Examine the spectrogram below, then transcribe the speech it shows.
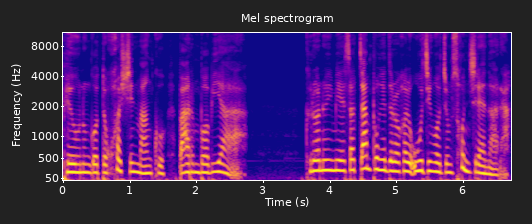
배우는 것도 훨씬 많고 빠른 법이야. 그런 의미에서 짬뽕에 들어갈 오징어 좀 손질해 놔라.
